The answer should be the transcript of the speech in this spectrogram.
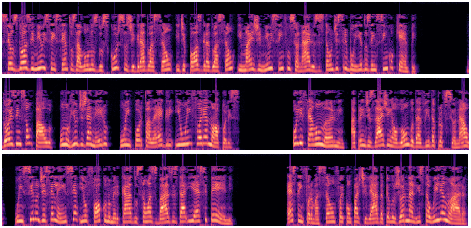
Seus 12.600 alunos dos cursos de graduação e de pós-graduação e mais de 1.100 funcionários estão distribuídos em cinco campi. Dois em São Paulo, um no Rio de Janeiro, um em Porto Alegre e um em Florianópolis. O Lifelong Learning, aprendizagem ao longo da vida profissional, o ensino de excelência e o foco no mercado são as bases da ISPM. Esta informação foi compartilhada pelo jornalista William Lara.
